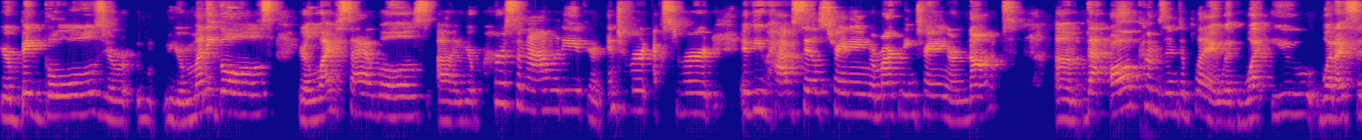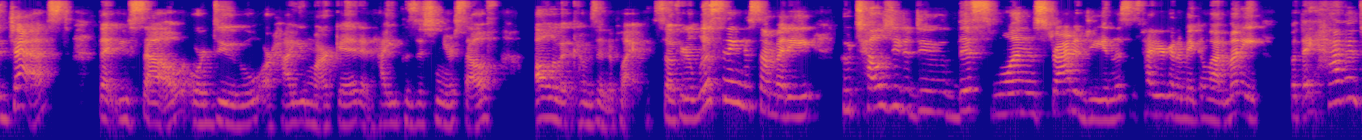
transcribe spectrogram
your big goals, your, your money goals, your lifestyle goals, uh, your personality, if you're an introvert, extrovert, if you have sales training or marketing training or not, um, that all comes into play with what you, what I suggest that you sell or do, or how you market and how you position yourself all of it comes into play. So if you're listening to somebody who tells you to do this one strategy and this is how you're going to make a lot of money, but they haven't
